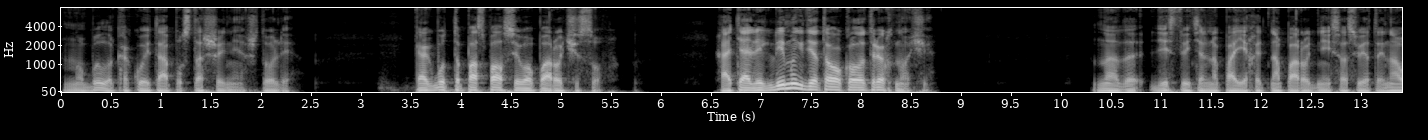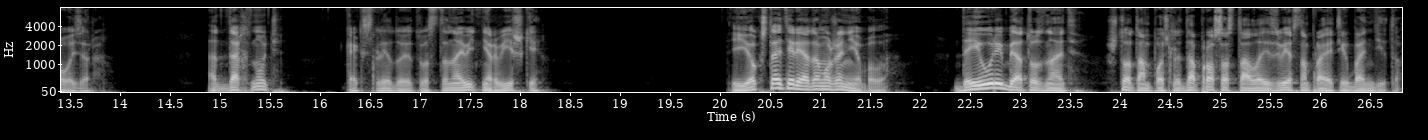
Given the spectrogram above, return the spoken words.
но было какое-то опустошение, что ли. Как будто поспал всего пару часов. Хотя легли мы где-то около трех ночи. Надо действительно поехать на пару дней со Светой на озеро отдохнуть, как следует восстановить нервишки. Ее, кстати, рядом уже не было. Да и у ребят узнать, что там после допроса стало известно про этих бандитов.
